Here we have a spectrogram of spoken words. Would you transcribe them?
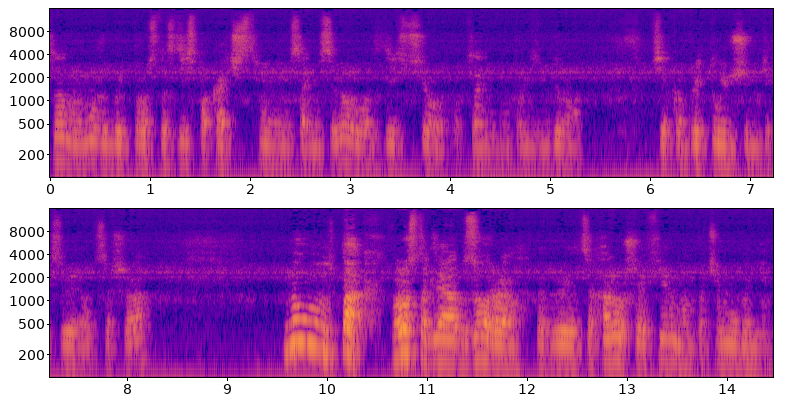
Самое, может быть, просто здесь покачественнее сами сверла. Вот здесь все абсолютно произведено. Все комплектующие этих сверл США. Ну, так, просто для обзора, как говорится, хорошая фирма, почему бы нет.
